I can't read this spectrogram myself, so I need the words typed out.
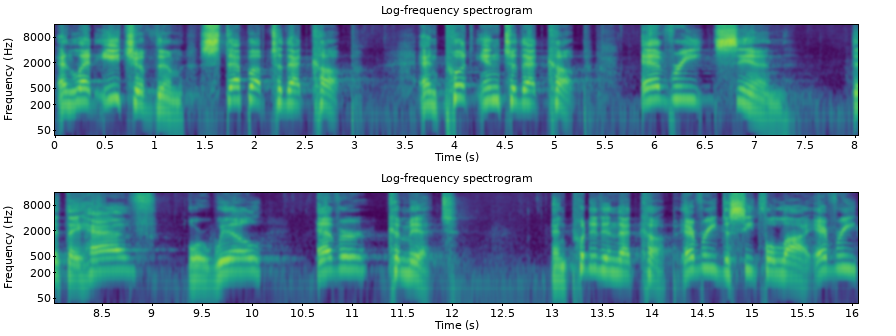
and let each of them step up to that cup and put into that cup every sin that they have or will ever commit and put it in that cup. Every deceitful lie, every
